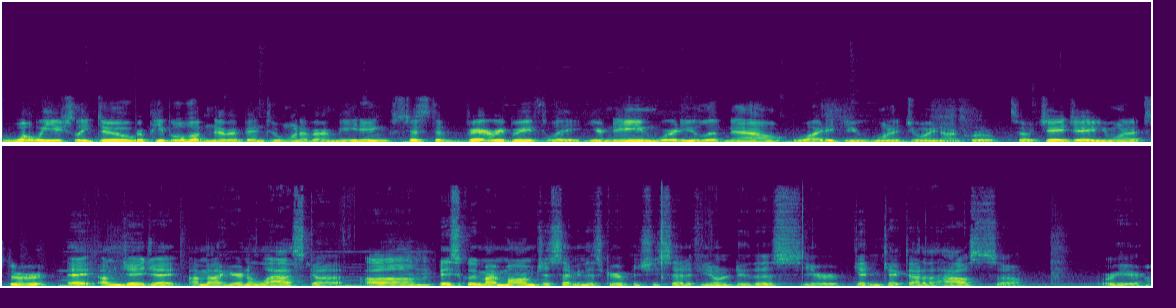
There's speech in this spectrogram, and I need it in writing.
what we usually do for people who have never been to one of our meetings, just very briefly, your name, where do you live now, why did you want to join our group? So, JJ, you want to start? Hey, I'm JJ. I'm out here in Alaska. Um, basically, my mom just sent me this group, and she said if you don't do this, you're getting kicked out of the house. So, we're here.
